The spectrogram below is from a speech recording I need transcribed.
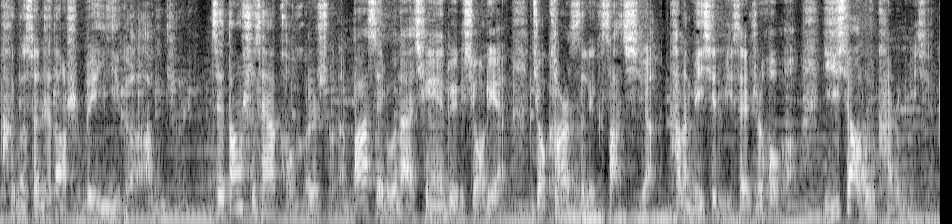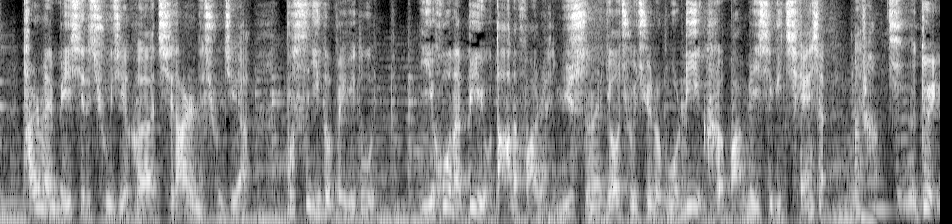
可能算是当时唯一一个阿根廷人。在当时参加考核的时候呢，巴塞罗那青年队的教练叫卡尔斯雷克萨奇啊，看了梅西的比赛之后啊，一下子就看中梅西了。他认为梅西的球技和其他人的球技啊，不是一个维度的。以后呢，必有大的发展。于是呢，要求俱乐部立刻把梅西给签下来。长期对，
